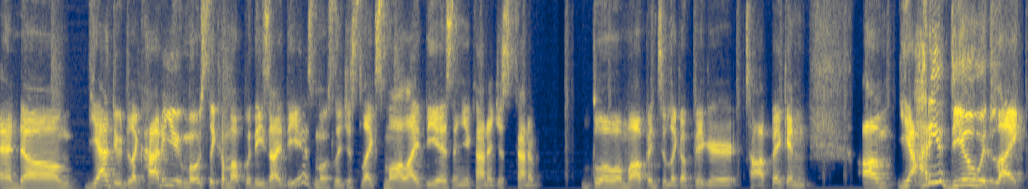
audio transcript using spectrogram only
and um yeah, dude, like how do you mostly come up with these ideas? Mostly just like small ideas, and you kind of just kind of blow them up into like a bigger topic. And um yeah, how do you deal with like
